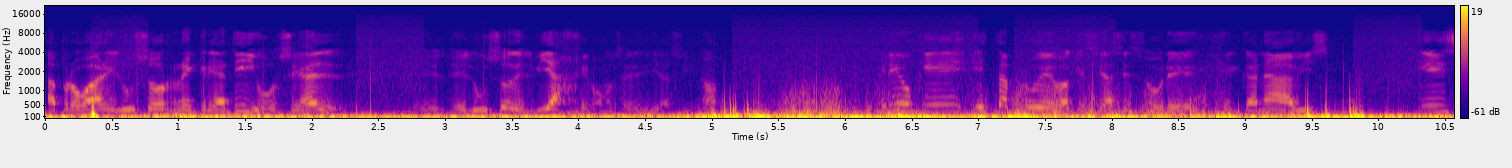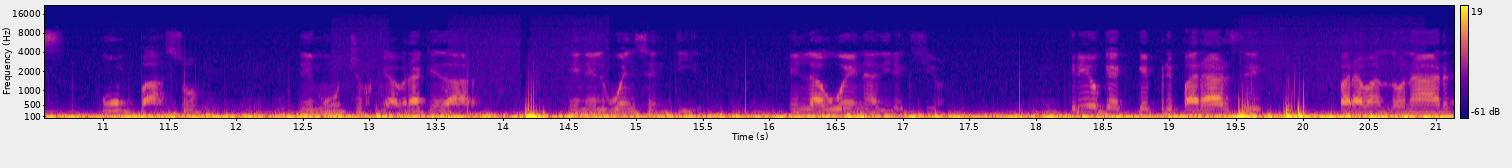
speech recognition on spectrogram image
aprobar el uso recreativo, o sea, el, el uso del viaje, vamos a decir así, Creo que esta prueba que se hace sobre el cannabis es un paso de muchos que habrá que dar en el buen sentido, en la buena dirección. Creo que hay que prepararse para abandonar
